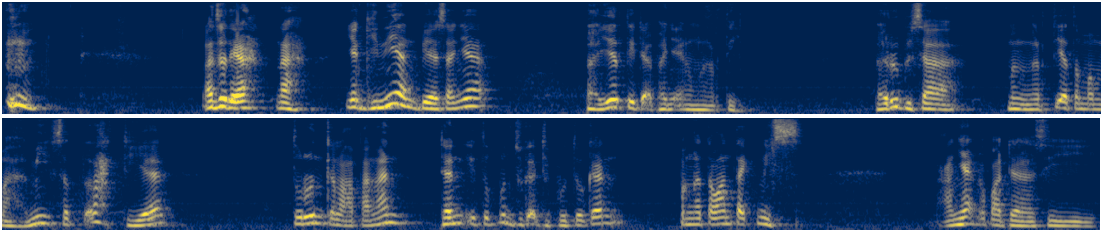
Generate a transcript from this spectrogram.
Lanjut ya. Nah, yang ginian biasanya buyer tidak banyak yang mengerti. Baru bisa mengerti atau memahami setelah dia turun ke lapangan dan itu pun juga dibutuhkan pengetahuan teknis. Tanya kepada si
